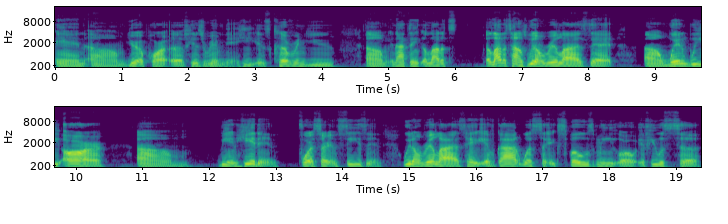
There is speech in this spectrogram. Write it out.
and um, you're a part of His remnant. He is covering you, um, and I think a lot of a lot of times we don't realize that um, when we are um, being hidden for a certain season, we don't realize, hey, if God was to expose me, or if He was to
